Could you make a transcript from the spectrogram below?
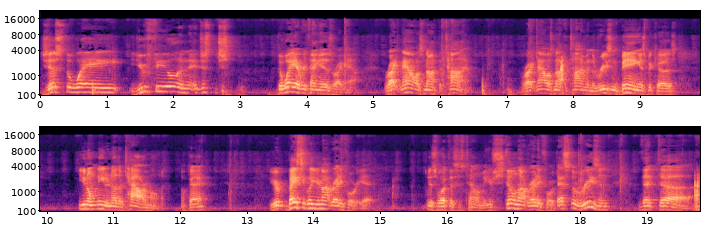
just the way you feel and just just the way everything is right now. Right now is not the time. Right now is not the time, and the reason being is because you don't need another tower moment. Okay, you're basically you're not ready for it yet. Is what this is telling me. You're still not ready for it. That's the reason that uh,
